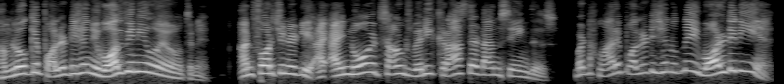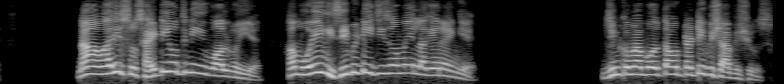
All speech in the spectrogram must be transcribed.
हम लोग के पॉलिटिशियन इवॉल्व ही नहीं हुए उतने अनफॉर्चुनेटली आई आई नो इट साउंड्स वेरी क्रास दैट आई एम सेइंग दिस बट हमारे पॉलिटिशियन उतने इवॉल्व ही नहीं है ना हमारी सोसाइटी उतनी इवॉल्व हुई है। हम वही घिसी पिटी चीज़ों में ही लगे रहेंगे। जिनको मैं बोलता हूँ टट्टी पिशाफ issues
